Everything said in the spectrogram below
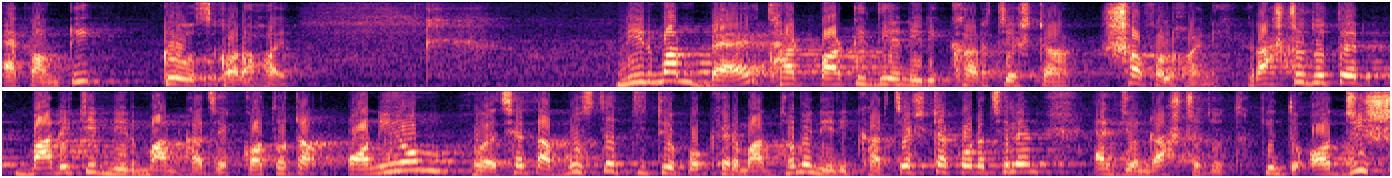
অ্যাকাউন্টটি ক্লোজ করা হয়। নির্মাণ ব্যয় থার্ড পার্টি দিয়ে নিরীক্ষার চেষ্টা সফল হয়নি। রাষ্ট্রদূতের বাড়িটির নির্মাণ কাজে কতটা অনিয়ম হয়েছে তা বুঝতে তৃতীয় পক্ষের মাধ্যমে নিরীক্ষার চেষ্টা করেছিলেন একজন রাষ্ট্রদূত। কিন্তু অদৃশ্য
